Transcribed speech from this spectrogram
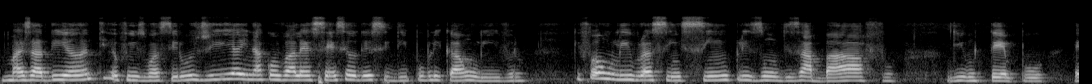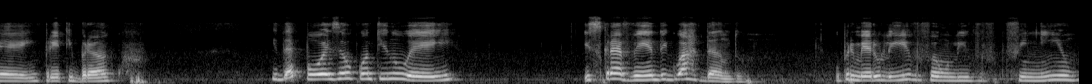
Mais adiante, eu fiz uma cirurgia e na convalescência eu decidi publicar um livro que foi um livro assim simples, um desabafo de um tempo é, em preto e branco. E depois eu continuei escrevendo e guardando. O primeiro livro foi um livro fininho,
